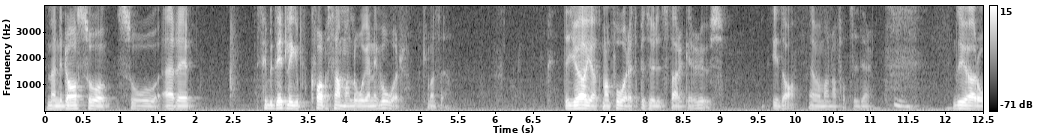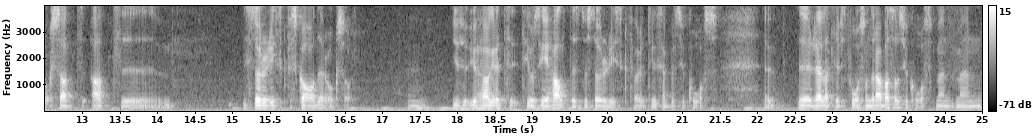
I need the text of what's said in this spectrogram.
Men idag så, så är det CBD ligger kvar på samma låga nivåer kan man säga. Det gör ju att man får ett betydligt starkare rus idag än vad man har fått tidigare. Mm. Det gör också att, att eh, det är större risk för skador också. Mm. Ju, ju högre THC-halt desto större risk för till exempel psykos. Eh, Det är relativt få som drabbas av psykos men, men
